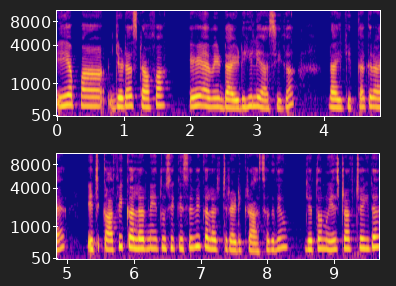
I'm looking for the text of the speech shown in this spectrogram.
ਇਹ ਆਪਾਂ ਜਿਹੜਾ ਸਟਫ ਆ, ਇਹ ਐਵੇਂ ਡਾਈਡ ਹੀ ਲਿਆ ਸੀਗਾ। ਡਾਈ ਕੀਤਾ ਕਰਾਇਆ। ਇਹ 'ਚ ਕਾਫੀ ਕਲਰ ਨੇ, ਤੁਸੀਂ ਕਿਸੇ ਵੀ ਕਲਰ 'ਚ ਰੈਡੀ ਕਰਾ ਸਕਦੇ ਹੋ। ਜੇ ਤੁਹਾਨੂੰ ਇਹ ਸਟਫ ਚਾਹੀਦਾ,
